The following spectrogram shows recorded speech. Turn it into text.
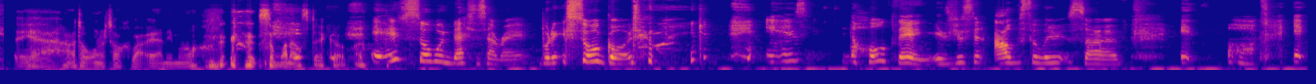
yeah, I don't want to talk about it anymore. Someone else take over. It is so unnecessary, but it's so good. like, it is. The whole thing is just an absolute serve. It. Oh, it.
